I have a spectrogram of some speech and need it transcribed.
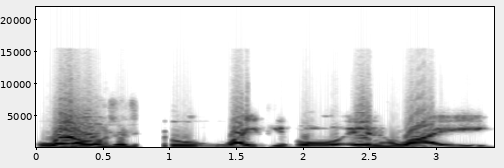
well-to-do white people in Hawaii,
